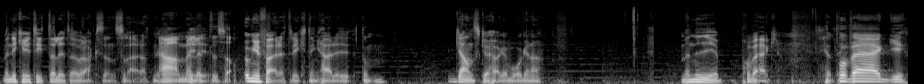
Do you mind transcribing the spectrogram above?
Men ni kan ju titta lite över axeln sådär. Att ni, ja, men lite så. ungefär rätt riktning här i de ganska höga vågorna. Men ni är på väg. Helt På väg,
